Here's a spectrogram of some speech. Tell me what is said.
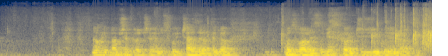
No chyba przekroczyłem swój czas, dlatego pozwolę sobie skończyć. Dziękuję bardzo.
